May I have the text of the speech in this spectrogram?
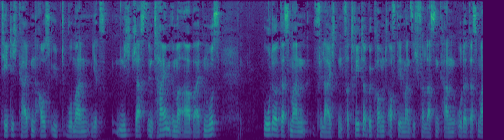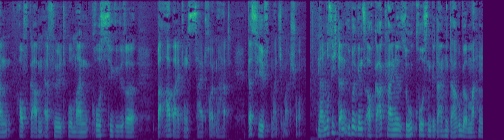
Tätigkeiten ausübt, wo man jetzt nicht just in time immer arbeiten muss oder dass man vielleicht einen Vertreter bekommt, auf den man sich verlassen kann oder dass man Aufgaben erfüllt, wo man großzügigere Bearbeitungszeiträume hat. Das hilft manchmal schon. Man muss sich dann übrigens auch gar keine so großen Gedanken darüber machen,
